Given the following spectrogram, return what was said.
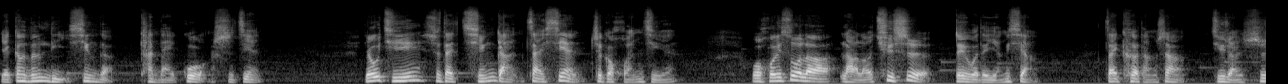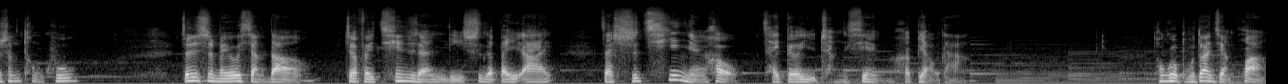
也更能理性的看待过往事件，尤其是在情感再现这个环节，我回溯了姥姥去世对我的影响，在课堂上居然失声痛哭，真是没有想到这份亲人离世的悲哀，在十七年后才得以呈现和表达。通过不断讲话。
